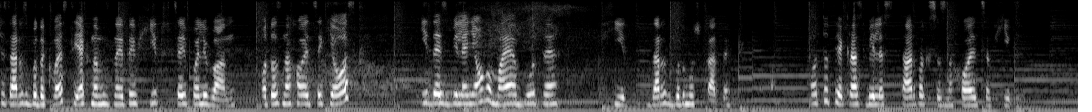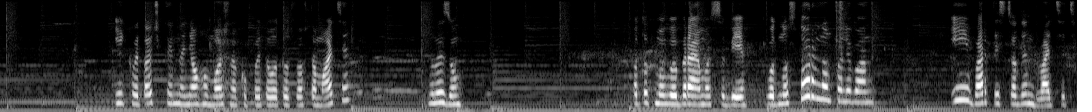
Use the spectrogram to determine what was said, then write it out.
Зараз буде квест, як нам знайти вхід в цей поліван. Ото знаходиться кіоск, і десь біля нього має бути вхід. Зараз будемо шукати. Отут якраз біля Старбакса знаходиться вхід. І квиточки на нього можна купити отут в автоматі внизу. Отут ми вибираємо собі в одну сторону поліван і вартість 1,20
